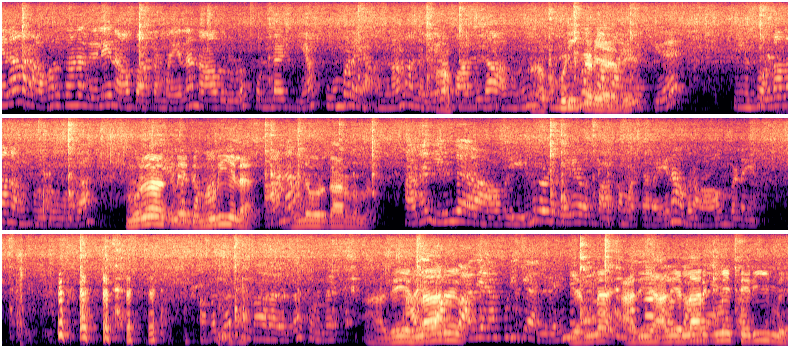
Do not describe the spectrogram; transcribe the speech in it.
ஏன்னா அவருக்கான வேலையை நான் பார்க்கணும் ஏன்னா நான் அவரோட பொண்டாட்டியா பொம்பளையா அதனால அந்த வேலை பார்த்துதான் ஆகணும் அப்படி கிடையாது. நீங்க சொன்னாதான் நான் சொல்றேன் முருகா. முருகாவுக்கு நேற்று முடியல அந்த ஒரு காரணம் தான் ஆனா எங்க அவர் இவரோட வேலையை அவர் பார்க்க மாட்டாரா? ஏன்னா அவர் ஆம்பளையா அவர் தான் சொன்னாரு அதுதான் சொல்றேன். அது எல்லாரும் என்ன அது அது எல்லாருக்குமே தெரியுமே.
